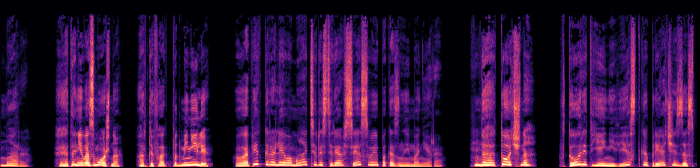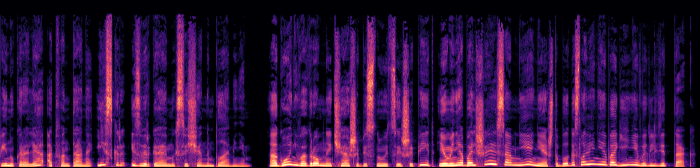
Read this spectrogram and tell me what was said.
Мара. «Это невозможно! Артефакт подменили!» Вопит королева-мать, растеряв все свои показные манеры. «Да, точно!» Вторит ей невестка, прячась за спину короля от фонтана искр, извергаемых священным пламенем. Огонь в огромной чаше беснуется и шипит, и у меня большие сомнения, что благословение богини выглядит так.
